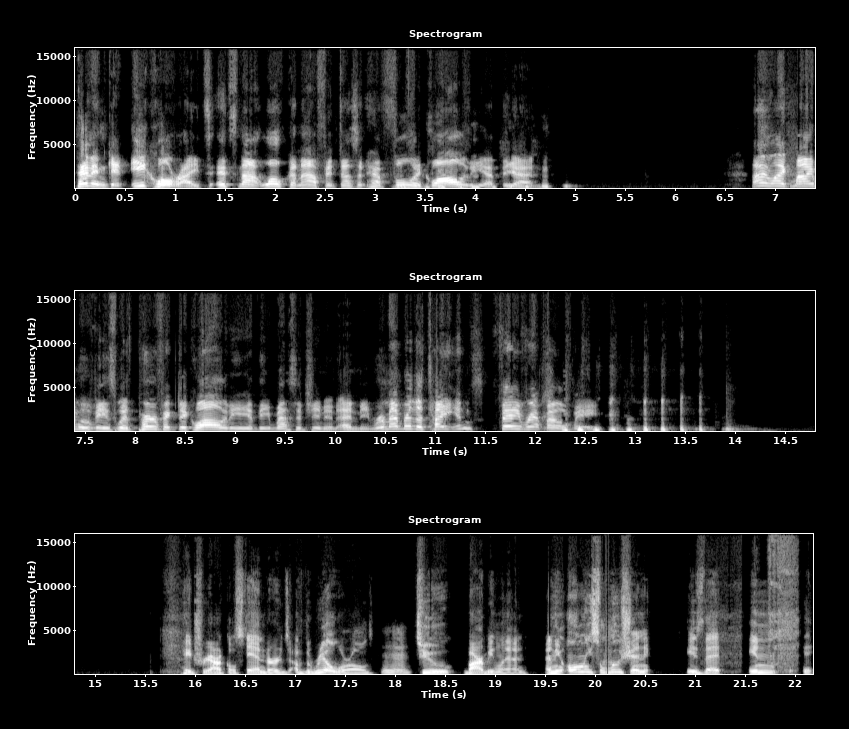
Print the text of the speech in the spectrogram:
They didn't get equal rights. It's not woke enough. It doesn't have full equality at the end. I like my movies with perfect equality in the messaging and ending. Remember the Titans? Favorite movie. patriarchal standards of the real world Mhm. to Barbie Land. And the only solution is that in i-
